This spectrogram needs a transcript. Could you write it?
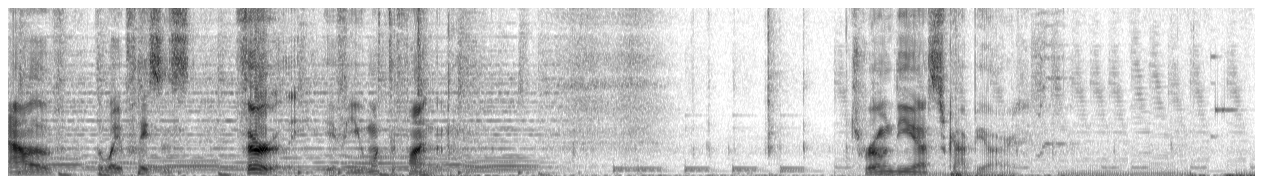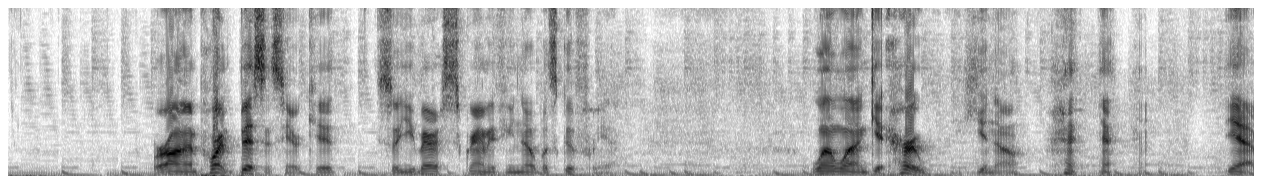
out-of-the-way places thoroughly if you want to find them. Dronia uh, Scrapyard. We're on important business here, kid, so you better scram if you know what's good for you. Want to get hurt, you know. yeah,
